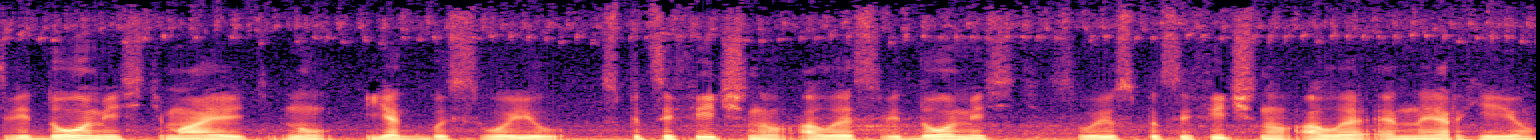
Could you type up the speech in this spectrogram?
свідомість, мають ну, якби свою специфічну, але свідомість, свою специфічну, але енергію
